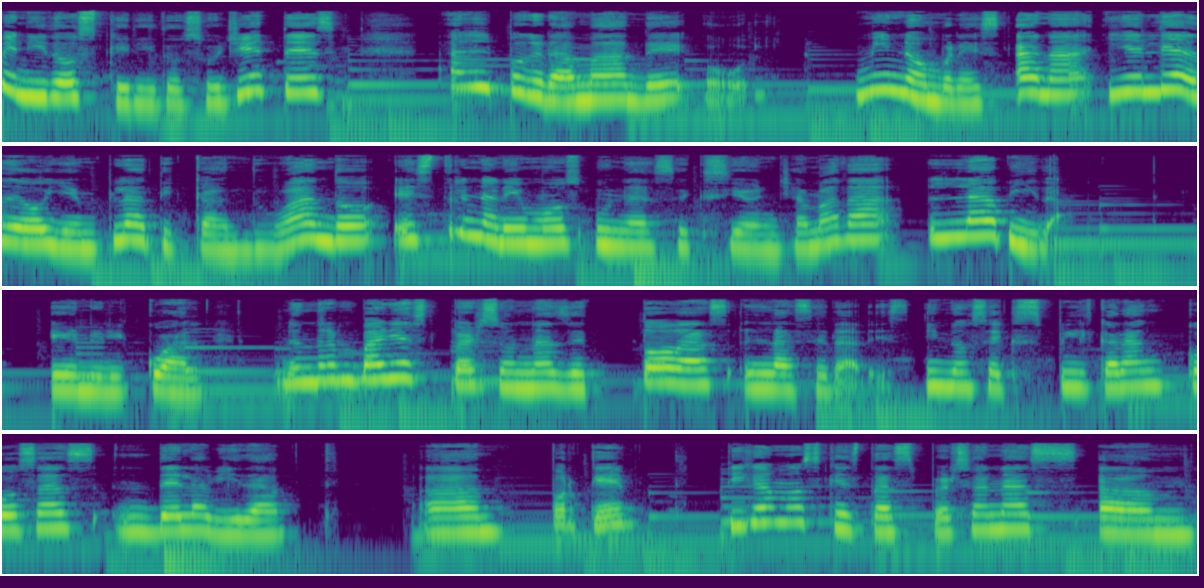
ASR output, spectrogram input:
Bienvenidos queridos oyentes al programa de hoy. Mi nombre es Ana y el día de hoy en Platicando Ando estrenaremos una sección llamada La vida, en el cual vendrán varias personas de todas las edades y nos explicarán cosas de la vida. porque digamos que estas personas han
